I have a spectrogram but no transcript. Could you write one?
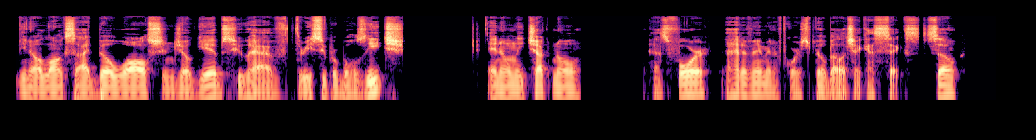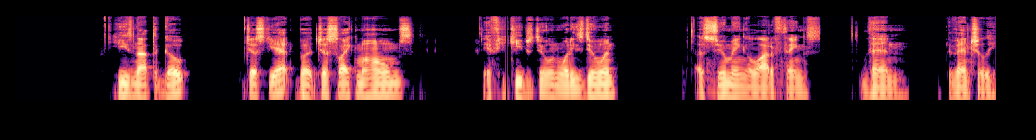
you know, alongside Bill Walsh and Joe Gibbs, who have three Super Bowls each, and only Chuck Noll has four ahead of him, and of course Bill Belichick has six. So he's not the goat just yet, but just like Mahomes, if he keeps doing what he's doing, Oh. assuming a lot of things, then eventually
